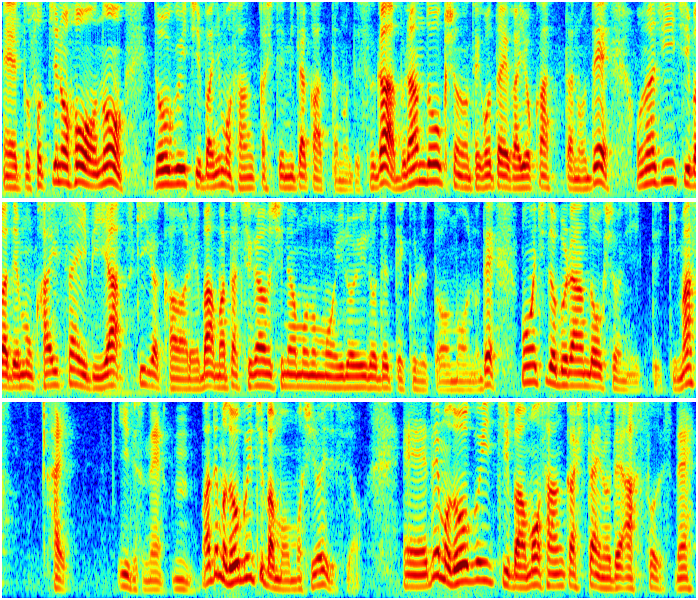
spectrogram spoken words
えーと、そっちの方の道具市場にも参加してみたかったのですがブランドオークションの手応えが良かったので同じ市場でも開催日や月が変わればまた違う品物もいろいろ出てくると思うのでもう一度ブランドオークションに行ってきます。はいいいですね。うん。まあでも道具市場も面白いですよ。えー、でも道具市場も参加したいので、あ、そうですね。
